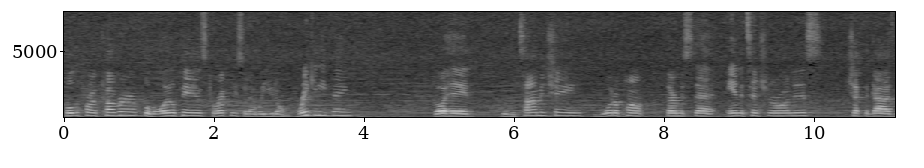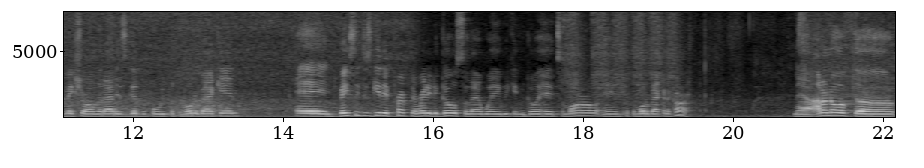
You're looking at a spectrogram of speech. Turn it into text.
pull the front cover, pull the oil pans correctly so that way you don't break anything. Go ahead, do the timing chain, water pump, thermostat, and the tensioner on this. Check the guides, make sure all of that is good before we put the motor back in. And basically just get it prepped and ready to go so that way we can go ahead tomorrow and put the motor back in the car. Now, I don't know if the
